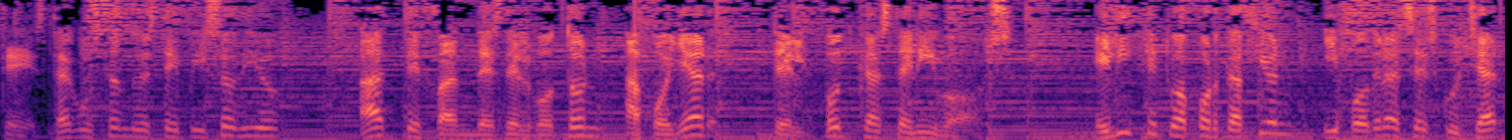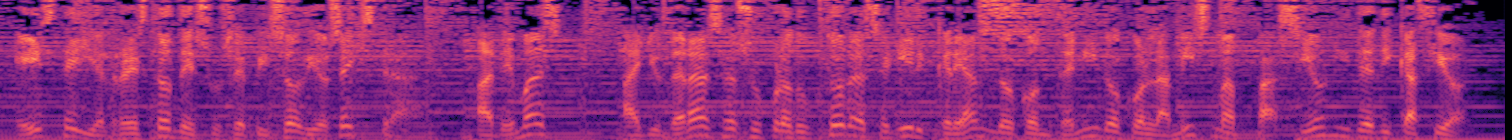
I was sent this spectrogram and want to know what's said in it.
¿Te está gustando este episodio? Hazte fan desde el botón Apoyar del podcast de Nivos. Elige tu aportación y podrás escuchar este y el resto de sus episodios extra. Además, ayudarás a su productor a seguir creando contenido con la misma pasión y dedicación.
